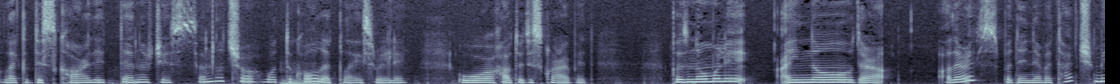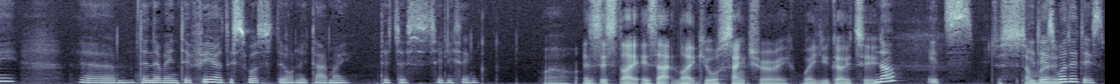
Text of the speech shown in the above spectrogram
like discarded energies. I'm not sure what to Mm. call that place really, or how to describe it. Because normally I know there are others, but they never touch me. Um, they never interfere. This was the only time I did this silly thing. Wow. Is this like is that like your sanctuary where you go to No, it's just somewhere? It is what it is.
